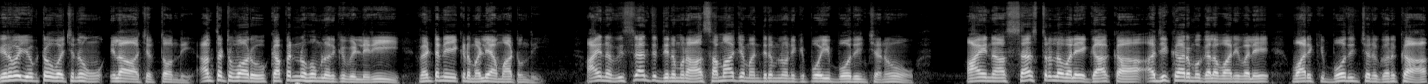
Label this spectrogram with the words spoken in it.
ఇరవై ఒకటో వచనం ఇలా చెప్తోంది. అంతటి వారు కపెర్నహోంలోనికి వెళ్ళిరి. వెంటనే ఇక్కడ మళ్ళీ ఆ మాట ఉంది ఆయన విశ్రాంతి దినమున సమాజ మందిరంలోనికి పోయి బోధించెను. ఆయన శాస్త్రుల వలె గాక అధికారము గలవాని వలె వారికి బోధించను గనుక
